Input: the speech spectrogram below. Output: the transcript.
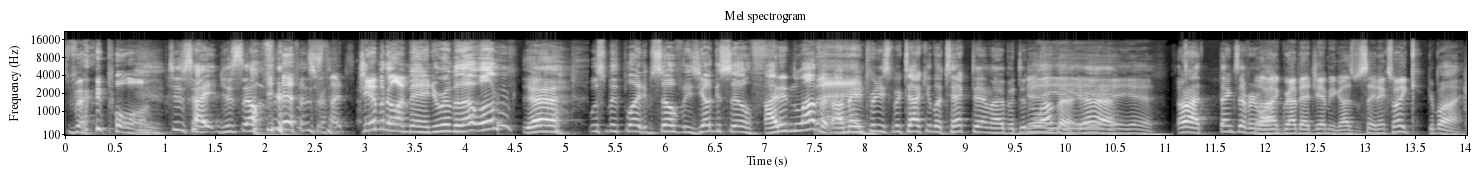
It's very poor. Just hating yourself. yeah, that's right. Gemini Man, you remember that one? Yeah. Will Smith played himself and his younger self. I didn't love it. I mean, Man. pretty spectacular tech demo, but didn't yeah, love yeah, it. yeah, Yeah. yeah, yeah. All right. Thanks, everyone. All right, grab that gem, you guys. We'll see you next week. Goodbye.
